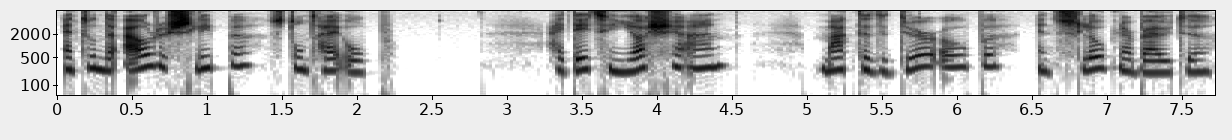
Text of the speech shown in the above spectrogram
En toen de ouders sliepen, stond hij op. Hij deed zijn jasje aan, maakte de deur open en sloop naar buiten.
